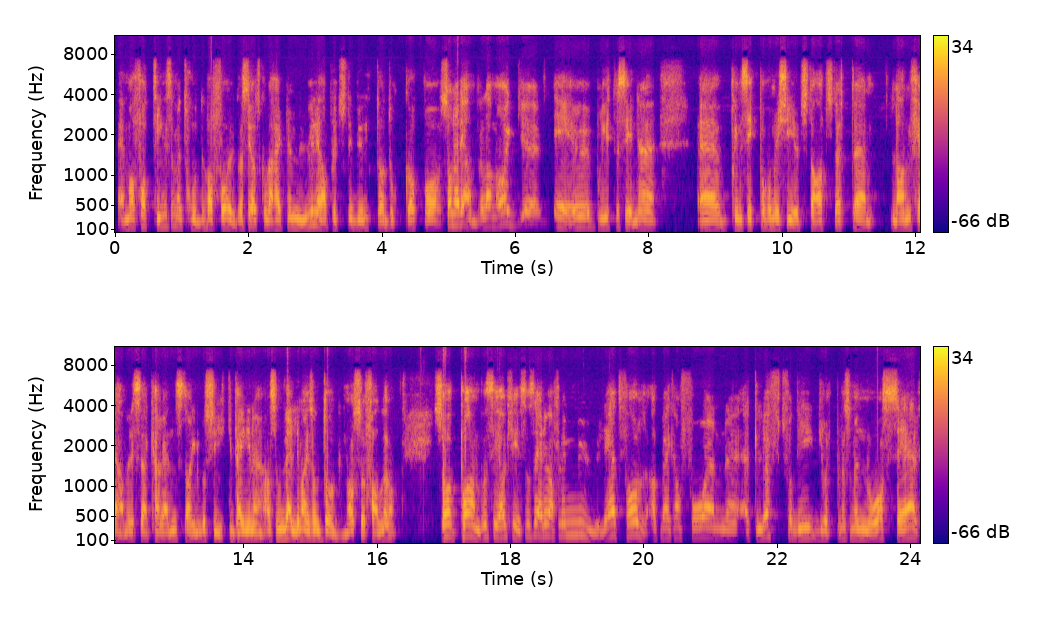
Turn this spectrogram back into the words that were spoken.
Vi har fått ting som vi trodde bare få uker siden skulle være helt umulig, har plutselig begynt å dukke opp. Og sånn er det i andre land òg. EU e bryter sine eh, prinsipper om å ikke gi ut statsstøtte, land fjerner disse karensdagene på sykepengene. altså Veldig mange sånne dogmer som faller. da. Så På andre sida av krisen så er det i hvert fall en mulighet for at vi kan få en, et løft for de gruppene som vi nå ser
